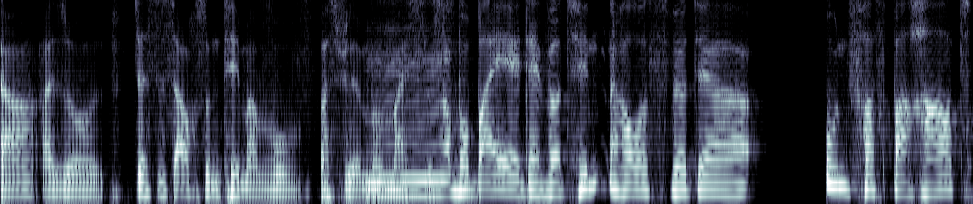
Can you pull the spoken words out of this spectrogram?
Ja, also das ist auch so ein Thema, wo, was wir immer meistens. Mm, Wobei, der wird hinten raus, wird der unfassbar hart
